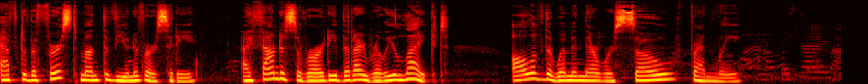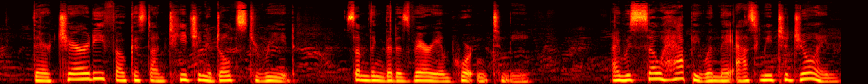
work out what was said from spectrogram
After the first month of university, I found a sorority that I really liked. All of the women there were so friendly. Their charity focused on teaching adults to read, something that is very important to me. I was so happy when they asked me to join.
